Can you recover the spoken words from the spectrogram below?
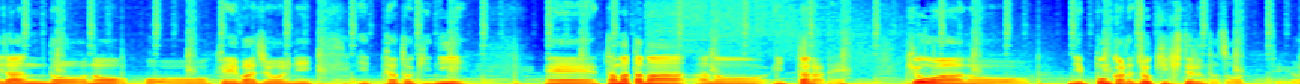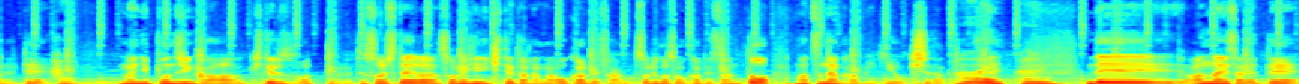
ーランドのお競馬場に行った時に、えーたまたまあの行ったらね今日はあの日本からジョッキー来てるんだぞって言われて、はい。お前日本人か来てるぞって言われてそしたらその日に来てたのが岡部さんそれこそ岡部さんと松永幹夫騎手だったんですね。はいで案内されて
